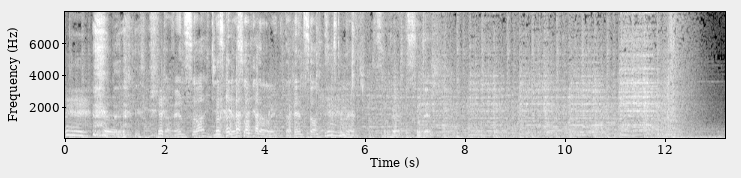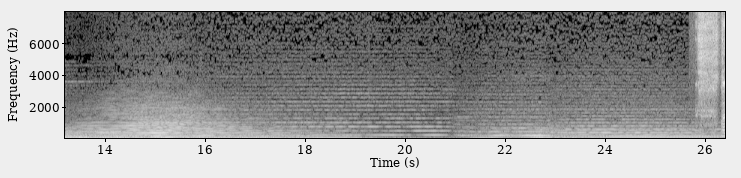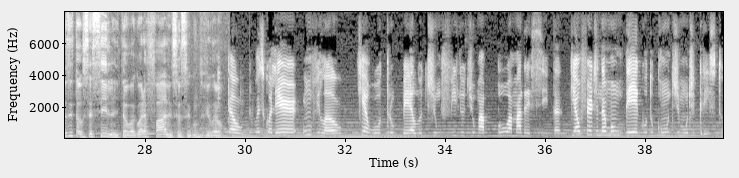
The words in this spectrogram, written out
Tá vendo só? Diz que eu sou vilão, ele. Tá vendo só? Vocês estão vendo. Vocês estão vendo. Vocês estão vendo. Mas então, Cecília, então, agora fale o seu segundo vilão. Então, eu vou escolher um vilão que é outro belo de um filho de uma boa madrecita, que é o Ferdinand Mondego do Conde de Monte Cristo.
